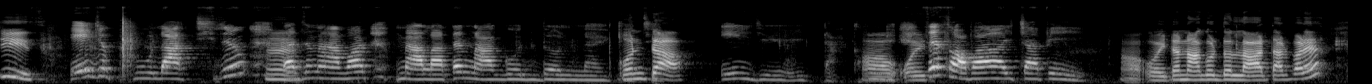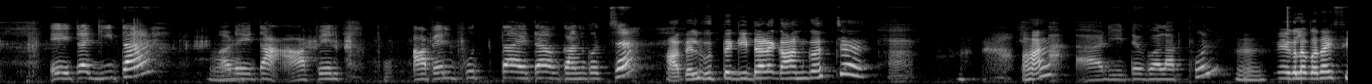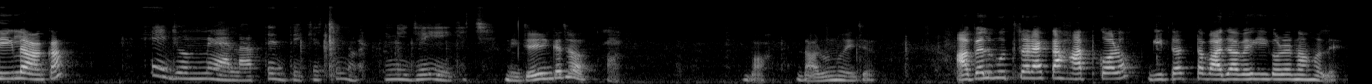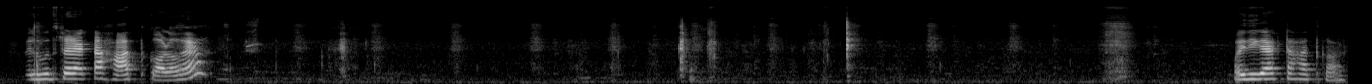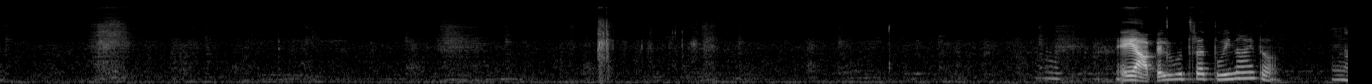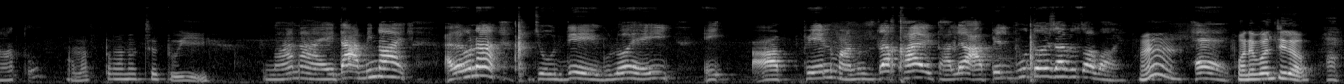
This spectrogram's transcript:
Cheese এই যে ফুল আছে হ্যাঁ। তার জন্য আমার মেলাতে নাগরদোল্লাই কোনটা? এই যে এইটা। সে সবাই চাপে। আহ, ওইটা নাগরদোল্লা আর তারপরে? এইটা গিটার হ্যাঁ। আর এটা আপেল আপেল ফুটটা এটা গান করছে। আপেল ফুটতে গিটারে গান করছে? আর? আর এটা গোলাপ ফুল। হ্যাঁ। এগুলো কোথায় শিখলে আঁকা? এই যে মেলাতে দেখেছি না নিজেই এঁকেছি। নিজেই এঁকেছ? হ্যাঁ। বাহ দারুণ হয়েছে। আপেল ভূতটার একটা হাত করো গিটারটা বাজাবে কি করে না হলে। আপেল ভূতটার একটা হাত করো হ্যাঁ? ওইদিকে একটা হাত কর। এই আপেল ভূতটা তুই নয় তো? না তো। আমার তো মনে হচ্ছে তুই। না না এটা আমি নয়। আরে না যদি এগুলো এই এই আপেল মানুষরা খায় তাহলে আপেল ভূত হয়ে যাবে সবাই। হ্যাঁ? হ্যাঁ। ফোনে বলছিল? হ্যাঁ।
